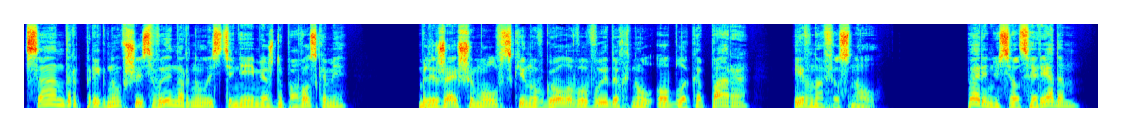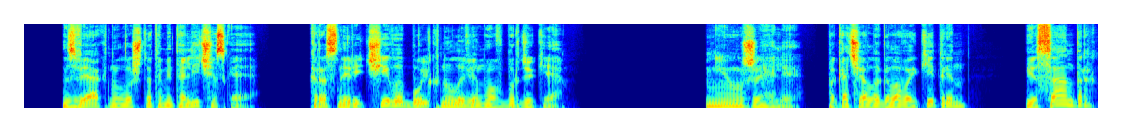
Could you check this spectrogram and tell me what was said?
Сандр, пригнувшись, вынырнул из теней между повозками Ближайший мул, вскинув голову, выдохнул облако пара и вновь уснул. Парень уселся рядом, звякнуло что-то металлическое, красноречиво булькнуло вино в бурдюке. «Неужели?» — покачала головой Китрин, и Сандр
